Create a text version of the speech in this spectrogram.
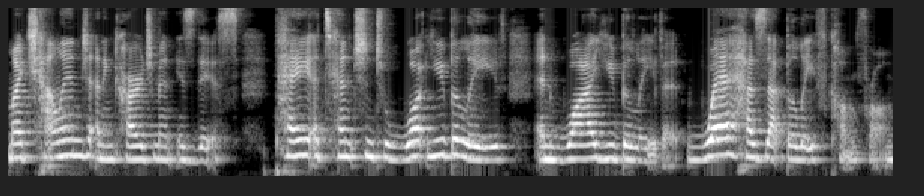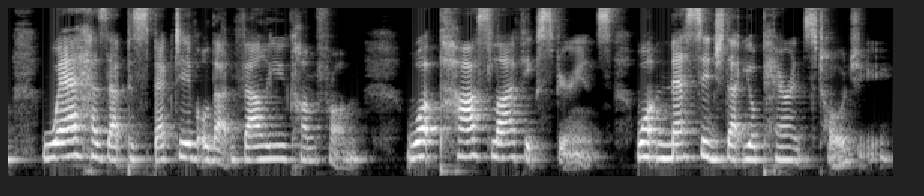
My challenge and encouragement is this Pay attention to what you believe and why you believe it. Where has that belief come from? Where has that perspective or that value come from? What past life experience? What message that your parents told you?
